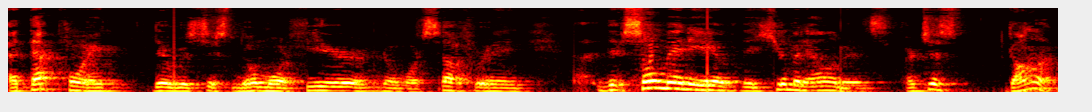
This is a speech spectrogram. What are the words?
at that point there was just no more fear, no more suffering. There's so many of the human elements are just gone.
